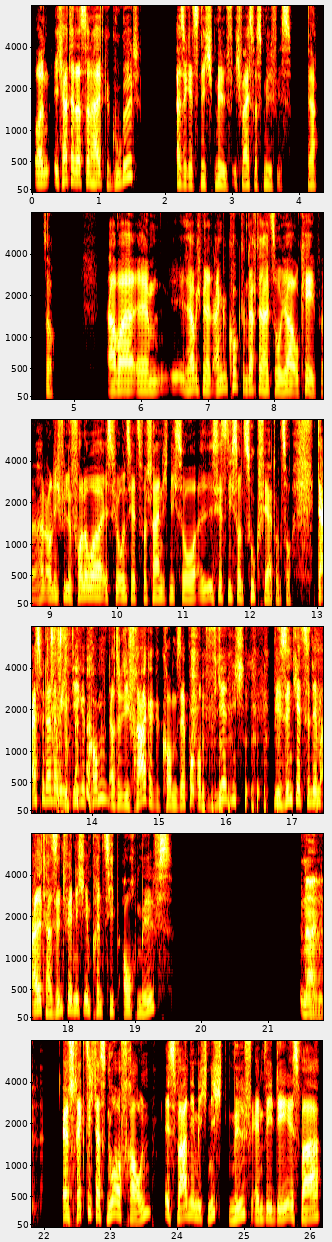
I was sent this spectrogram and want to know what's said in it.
Und ich hatte das dann halt gegoogelt. Also jetzt nicht MILF, ich weiß, was MILF ist. Aber ähm, habe ich mir das angeguckt und dachte halt so, ja, okay, hat auch nicht viele Follower, ist für uns jetzt wahrscheinlich nicht so, ist jetzt nicht so ein Zugpferd und so. Da ist mir dann aber die Idee gekommen, also die Frage gekommen, Seppo, ob wir nicht, wir sind jetzt in dem Alter, sind wir nicht im Prinzip auch MILFs? Nein. Erstreckt sich das nur auf Frauen? Es war nämlich nicht MILF, MWD, es war.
